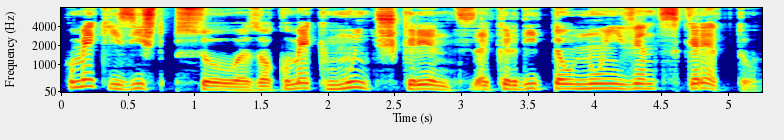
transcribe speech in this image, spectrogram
como é que existe pessoas ou como é que muitos crentes acreditam num evento secreto?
